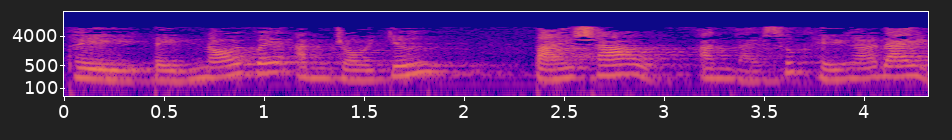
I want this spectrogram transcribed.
thì tiện nói với anh rồi chứ. Tại sao anh lại xuất hiện ở đây?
